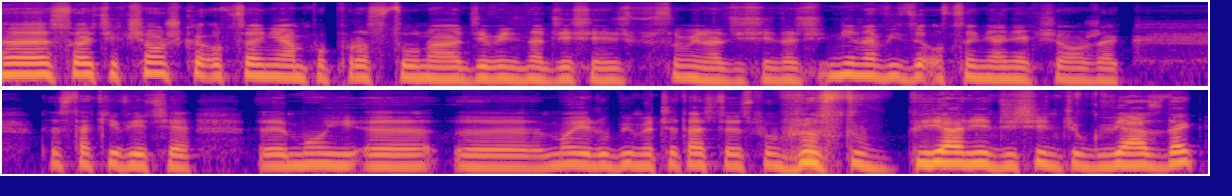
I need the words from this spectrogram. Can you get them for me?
E, słuchajcie, książkę oceniam po prostu na 9 na 10, w sumie na 10 na 10. Nienawidzę oceniania książek. To jest takie, wiecie, y, mój, y, y, moje lubimy czytać, to jest po prostu wbijanie 10 gwiazdek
